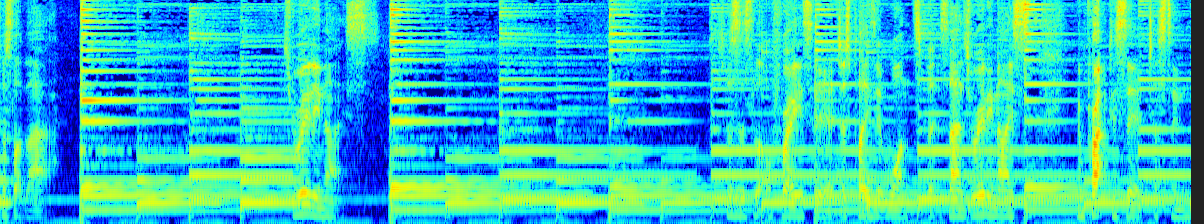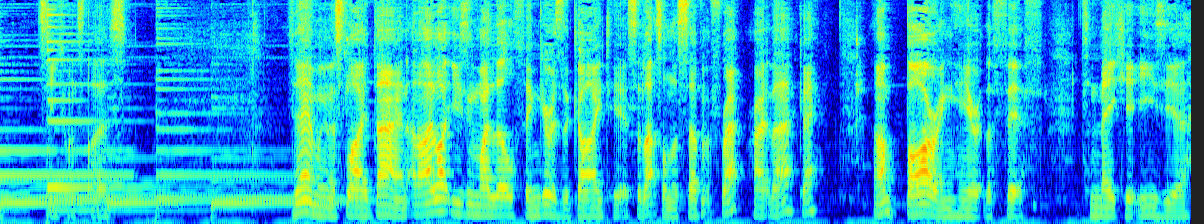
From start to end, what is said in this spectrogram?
just like that. It's really nice. Phrase here, it just plays it once, but it sounds really nice. You can practice it just in sequence like this. Then we're going to slide down, and I like using my little finger as the guide here, so that's on the 7th fret right there, okay? And I'm barring here at the 5th to make it easier.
